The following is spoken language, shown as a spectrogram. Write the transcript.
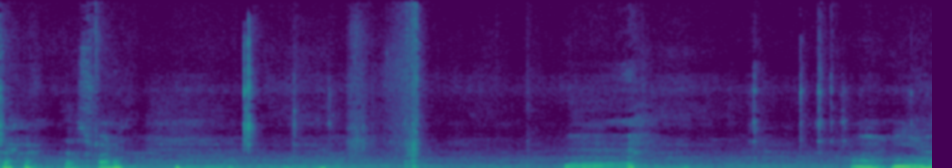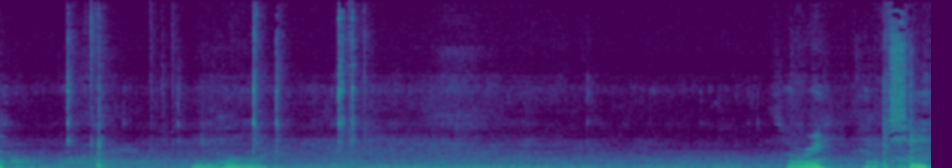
That's funny. Mm. Yeah. On here. Oh. Sorry, can't see.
